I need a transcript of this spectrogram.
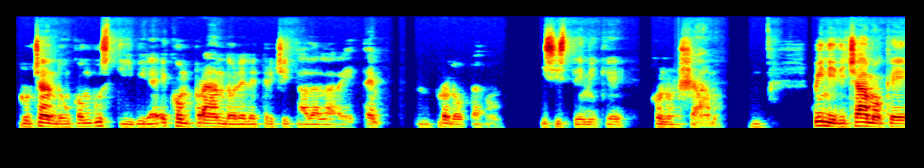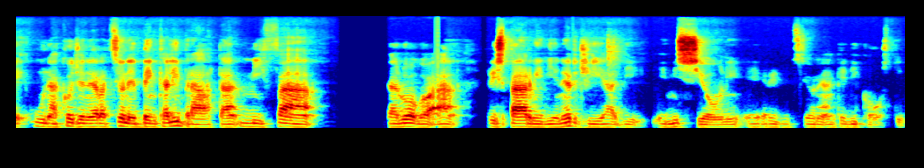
bruciando un combustibile e comprando l'elettricità dalla rete prodotta con i sistemi che conosciamo. Quindi diciamo che una cogenerazione ben calibrata mi fa da luogo a risparmi di energia, di emissioni e riduzione anche di costi.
